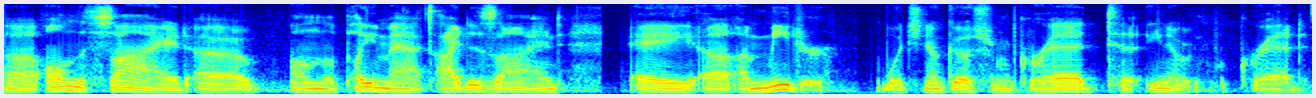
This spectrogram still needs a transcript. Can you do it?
uh, on the side, uh, on the play mats, I designed a uh, a meter. Which you know goes from red to you know red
